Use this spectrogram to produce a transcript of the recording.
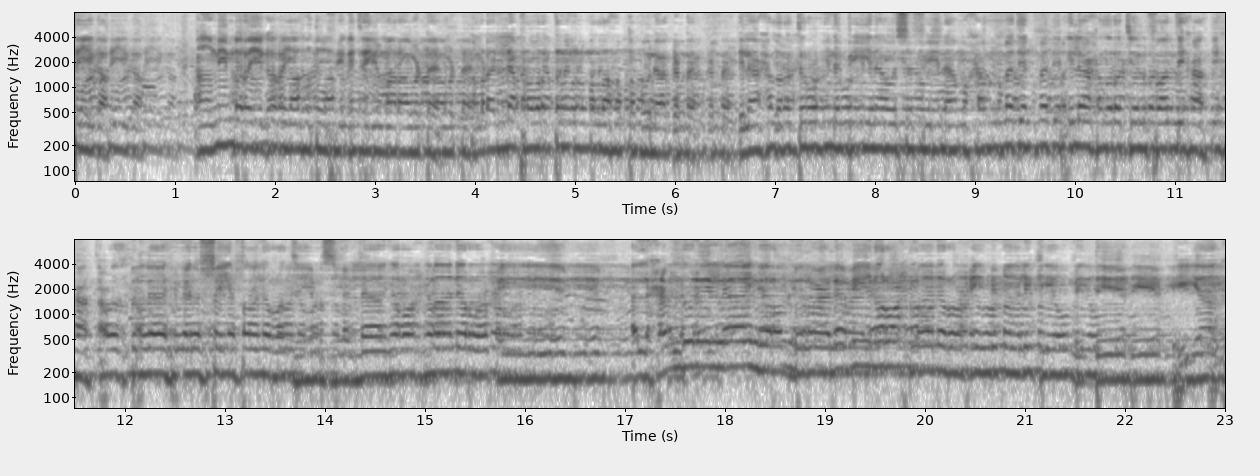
ചെയ്യുക ആമീൻ പറയുക അള്ളാഹു തൗഫീഖ് ചെയ്യുമാറാവട്ടെ നമ്മുടെ എല്ലാ പ്രവർത്തനങ്ങളും അള്ളാഹു കബൂലാക്കട്ടെ ഇലാ ഹദ്റത്തി റൂഹി നബിയിന വശഫീന മുഹമ്മദിൻ ഇലാ ഹദ്റത്തി الفاتحة أعوذ بالله من الشيطان الرجيم بسم الله الرحمن الرحيم الحمد لله رب العالمين الرحمن الرحيم مالك يوم الدين إياك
